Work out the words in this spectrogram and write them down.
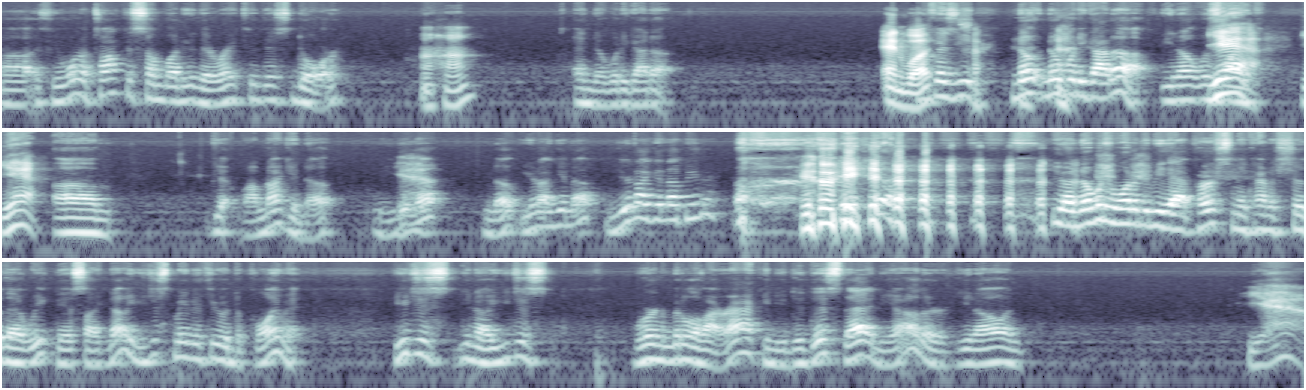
Uh, if you want to talk to somebody, they're right through this door. Uh huh. And nobody got up. And what? Because you, no, nobody got up. You know, it was yeah, like, yeah. Um, yeah, I'm not getting up. yeah. Up? Nope, you're not getting up. You're not getting up either. you know, nobody wanted to be that person to kind of show that weakness. Like, no, you just made it through a deployment. You just, you know, you just were in the middle of Iraq and you did this, that, and the other. You know, and yeah,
